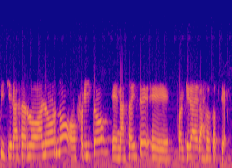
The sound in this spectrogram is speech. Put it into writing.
si quiere hacerlo al horno o frito en aceite, eh, cualquiera de las dos opciones.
